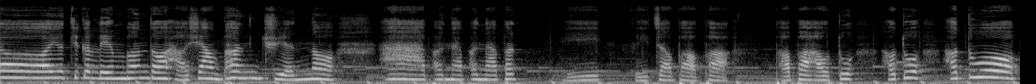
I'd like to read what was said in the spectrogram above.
哦！哎呦，这个脸盆头好像喷泉哦，啊，喷啊喷啊喷！咦，肥皂泡泡，泡泡好多好多好多，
